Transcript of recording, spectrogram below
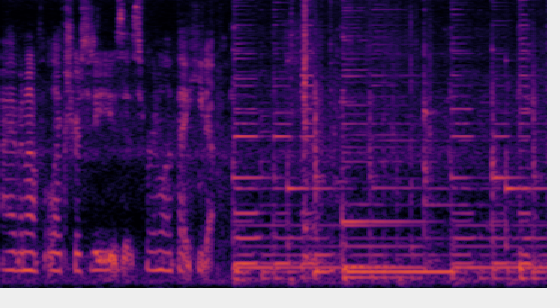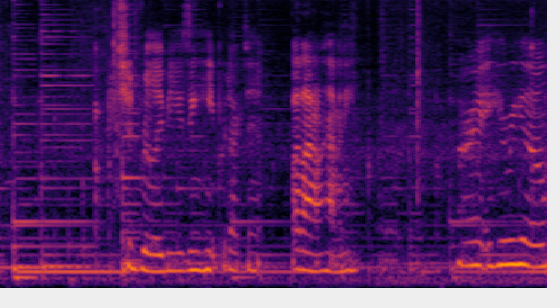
I have enough electricity to use it, so we're gonna let that heat up. I should really be using heat protectant, but I don't have any. Alright, here we go.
